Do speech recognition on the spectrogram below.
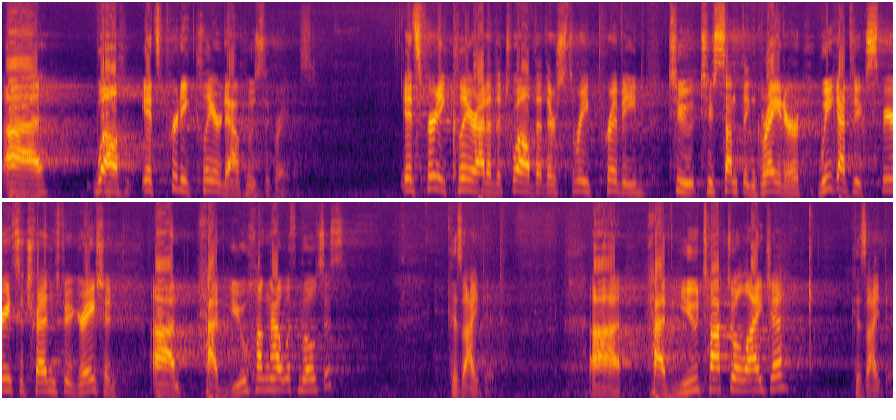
uh, well, it's pretty clear now who's the greatest. It's pretty clear out of the 12 that there's three privy to, to something greater. We got to experience the transfiguration. Um, have you hung out with Moses? Because I did. Uh, have you talked to Elijah? Because I did.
